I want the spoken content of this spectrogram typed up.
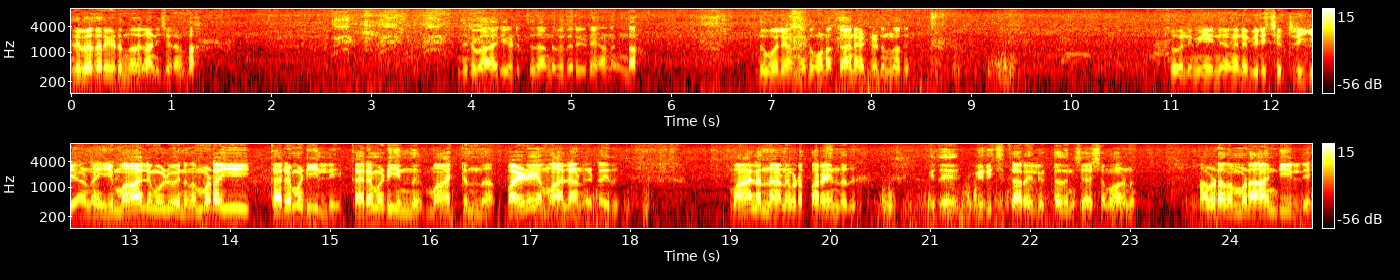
ഇത് വിതറിയിടുന്നത് കാണിച്ചു തരാം കേട്ടോ ഇതിൽ വാരി എടുത്ത് താണ്ട് വിതറിയിടുകയാണ് കണ്ടോ ഇതുപോലെയാണ് ഇത് ഉണക്കാനായിട്ട് ഇടുന്നത്. തോലി മീൻ അങ്ങനെ വിരിച്ചിട്ടിരിക്കുകയാണ്. ഈ മാൽ മുഴുവൻ നമ്മുടെ ഈ കരമടിയില്ലേ കരമടിയിൽ നിന്ന് മാറ്റുന്ന പഴയ മാലാണ് കേട്ടോ ഇത്. മാലെന്നാണ് ഇവിടെ പറയുന്നത്. ഇത് വിരിച്ച് തറയിൽ ഇട്ടതിന് ശേഷമാണ് അവിടെ നമ്മുടെ ആന്റിയില്ലേ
